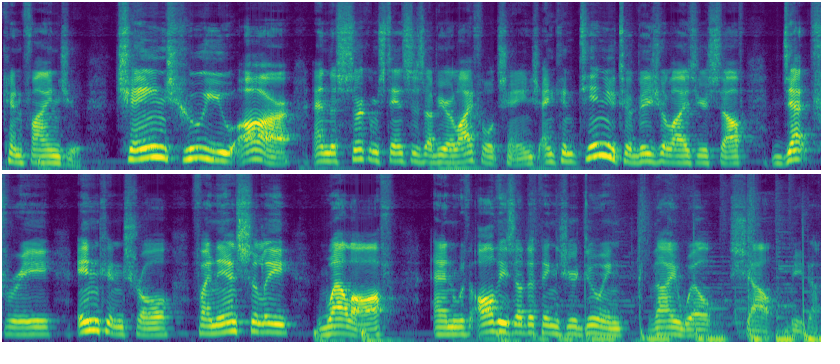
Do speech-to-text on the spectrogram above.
can find you. Change who you are, and the circumstances of your life will change, and continue to visualize yourself debt free, in control, financially well off, and with all these other things you're doing, thy will shall be done.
